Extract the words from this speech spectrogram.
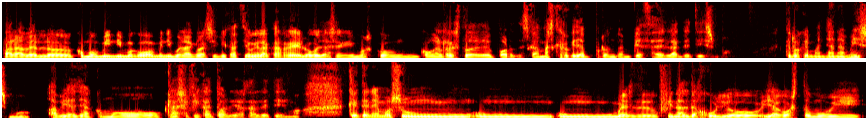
para verlo como mínimo, como mínimo la clasificación y la carrera y luego ya seguimos con, con el resto de deportes. Que además creo que ya pronto empieza el atletismo. Creo que mañana mismo había ya como clasificatorias de atletismo. Que tenemos un, un, mes de final de julio y agosto muy,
